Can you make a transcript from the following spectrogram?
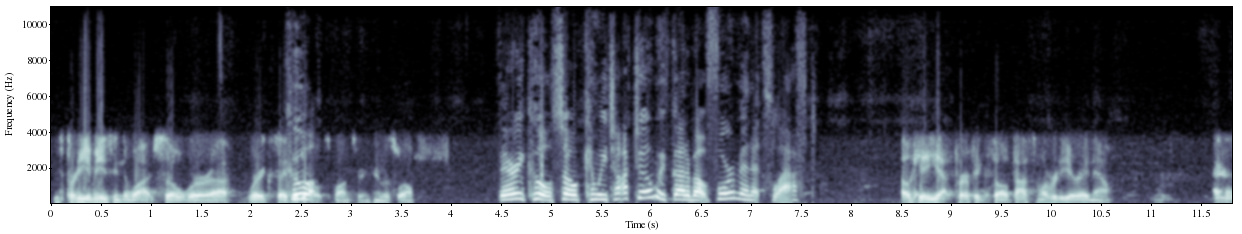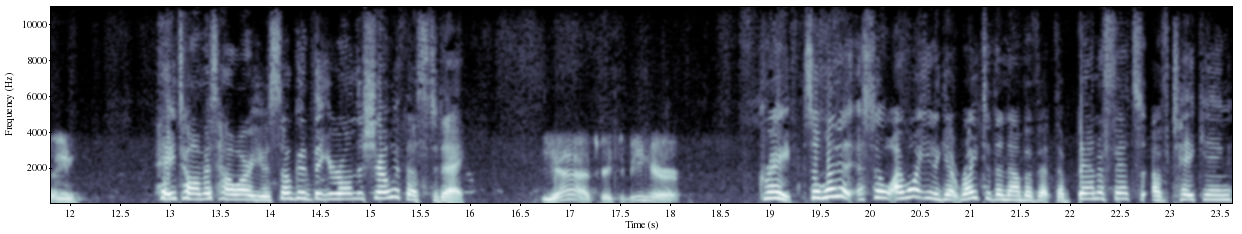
he's pretty amazing to watch. So we're uh, we're excited cool. about sponsoring him as well. Very cool. So can we talk to him? We've got about four minutes left. Okay, yeah, perfect. So I'll pass them over to you right now. Hi, Arlene. Hey, Thomas, how are you? It's so good that you're on the show with us today. Yeah, it's great to be here. Great. So let it. So I want you to get right to the nub of it. The benefits of taking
